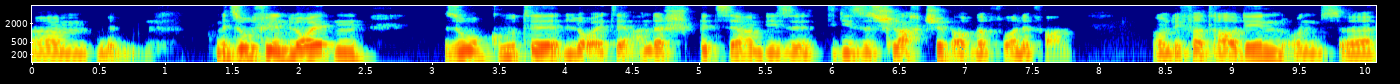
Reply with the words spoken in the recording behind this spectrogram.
ähm, mit, mit, so vielen Leuten, so gute Leute an der Spitze haben, diese, die dieses Schlachtschiff auch nach vorne fahren. Und ich vertraue denen. Und äh,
